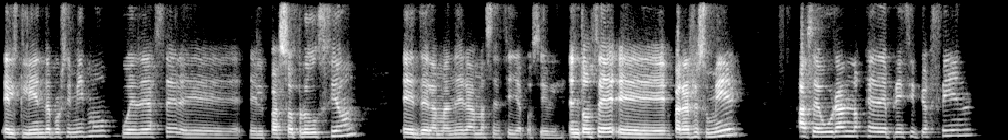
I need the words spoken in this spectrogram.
el cliente por sí mismo puede hacer eh, el paso a producción eh, de la manera más sencilla posible. Entonces, eh, para resumir, asegurarnos que de principio a fin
